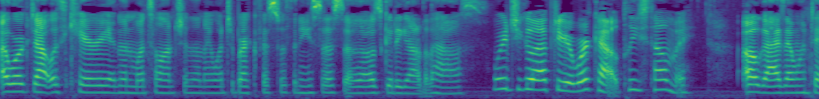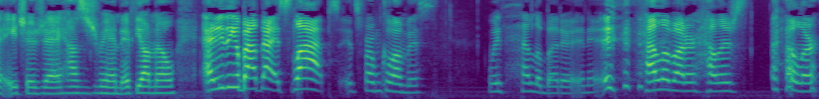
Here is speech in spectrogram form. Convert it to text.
I worked out with Carrie and then went to lunch and then I went to breakfast with Anissa, so that was good to get out of the house. Where'd you go after your workout? Please tell me. Oh, guys, I went to HOJ, House of Japan. If y'all know anything about that, it slaps. It's from Columbus. With hella butter in it. Hella butter, heller's, heller,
